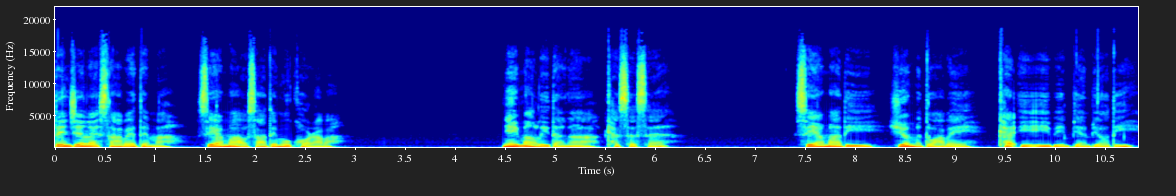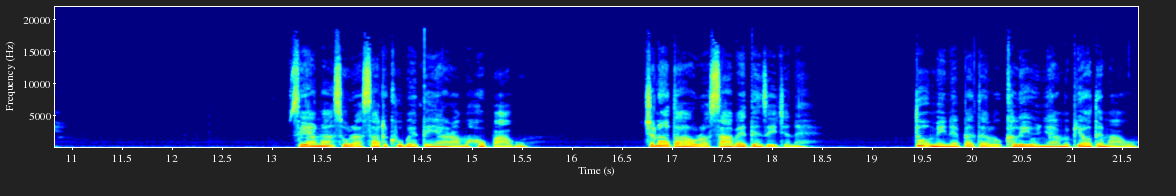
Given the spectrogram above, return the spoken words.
တင်ကျင်လဲစာပဲတင်ပါဆီယာမကိုစာတင်ဖို့ခေါ်တာပါငိမ့်မောင်လေးတန်ကခက်ဆက်ဆက် ဆီယာမသည်ရွတ်မသွားပဲခက်အေးအေးပင်ပြန်ပြောသည်ဆီယာမဆိုတာစာတစ်ခုပဲတင်ရတာမဟုတ်ပါဘူးကျွန်တော်သားကိုတော့စာပဲတင်စေချင်တယ်သူ့အမေနဲ့ပတ်သက်လို့ခလေးကိုညာမပြောသင့်ပါဘူး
